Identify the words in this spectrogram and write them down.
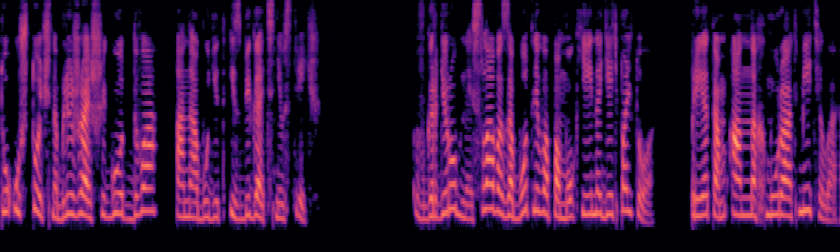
то уж точно ближайший год-два она будет избегать с ним встреч. В гардеробной Слава заботливо помог ей надеть пальто. При этом Анна хмуро отметила,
